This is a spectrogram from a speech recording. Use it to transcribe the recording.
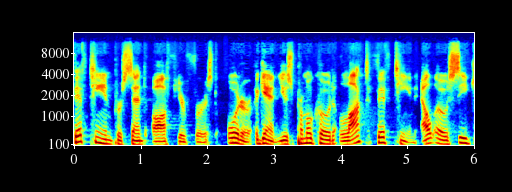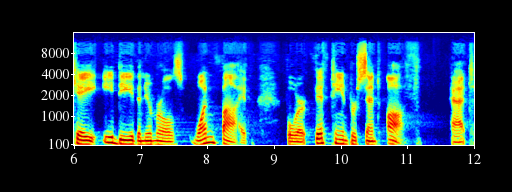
15% off your first order. Again, use promo code LOCKED15, L O C K E D, the numerals 1 5 for 15% off at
